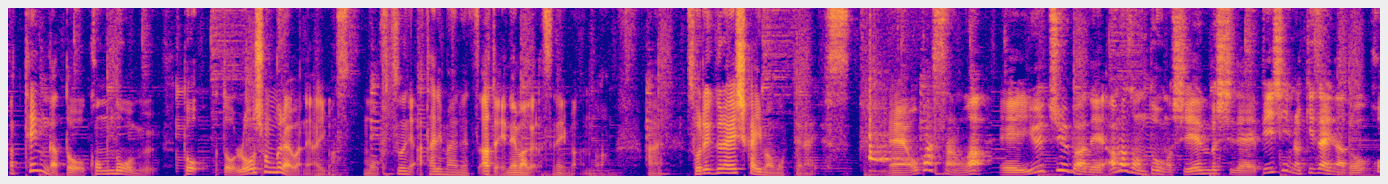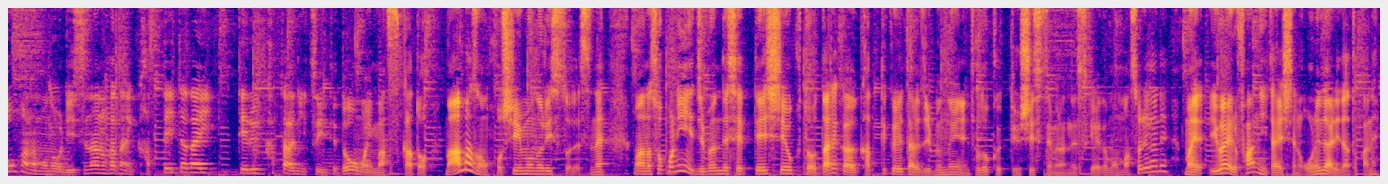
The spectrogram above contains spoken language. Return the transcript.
まあ、テンガとコンドームと、あとローションぐらいはね、あります。もう普通に当たり前のやつ。あとエネマグラですね、今あるのは。はい。それぐらいしか今持ってないです。えー、おパスさんは、えー、YouTuber で Amazon 等の支援物資で PC の機材など高価なものをリスナーの方に買っていただいてる方についてどう思いますかと、まあ、Amazon 欲しいものリストですね。まあ、あのそこに自分で設定しておくと誰かが買ってくれたら自分の家に届くっていうシステムなんですけれども、まあ、それがね、まあ、いわゆるファンに対してのおねだりだとかね、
